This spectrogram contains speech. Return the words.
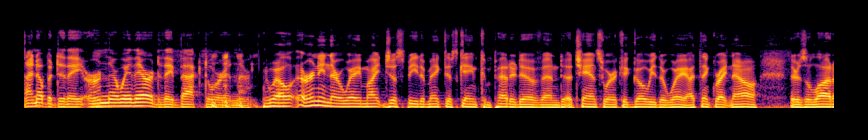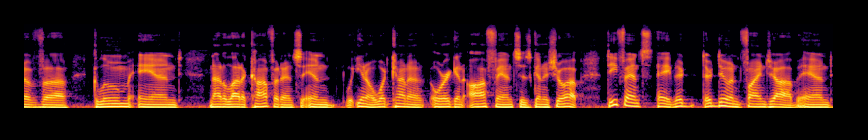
I know, but do they earn their way there or do they backdoor in there? well, earning their way might just be to make this game competitive and a chance where it could go either way. I think right now there's a lot of uh, gloom and not a lot of confidence in you know what kind of Oregon offense is going to show up. Defense, hey, they're they're doing fine job and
